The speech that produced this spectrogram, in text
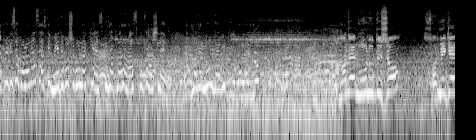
আপনার কিছু বলেন আছে? আজকে দিবস উপলক্ষে আজকে যে আপনারা রাজপথে আসলেন, আপনাদের মূল দাবি কি বলেন? আমাদের মূল উদ্দেশ্য শ্রমিকের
